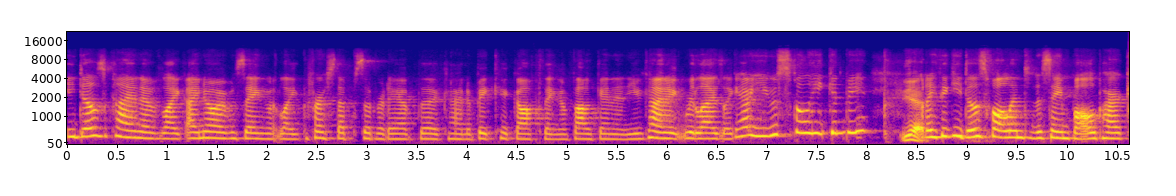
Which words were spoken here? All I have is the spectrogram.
he does kind of like I know I was saying like the first episode where they have the kind of big kickoff thing of Falcon and you kind of realize like how useful he can be. Yeah. But I think he does fall into the same ballpark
